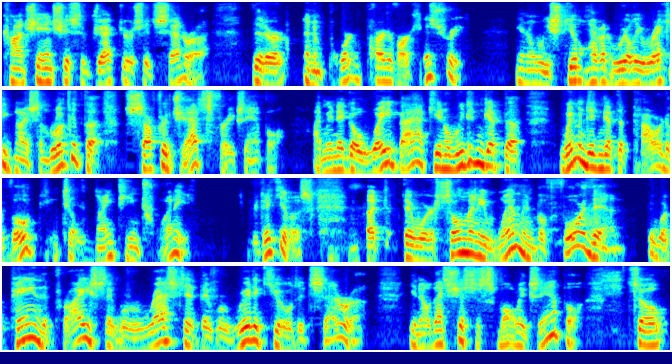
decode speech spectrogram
conscientious objectors, et cetera, that are an important part of our history you know, we still haven't really recognized them. Look at the suffragettes, for example. I mean, they go way back. You know, we didn't get the women didn't get the power to vote until 1920. Ridiculous. Mm-hmm. But there were so many women before then that were paying the price. They were arrested. They were ridiculed, etc. You know, that's just a small example. So,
